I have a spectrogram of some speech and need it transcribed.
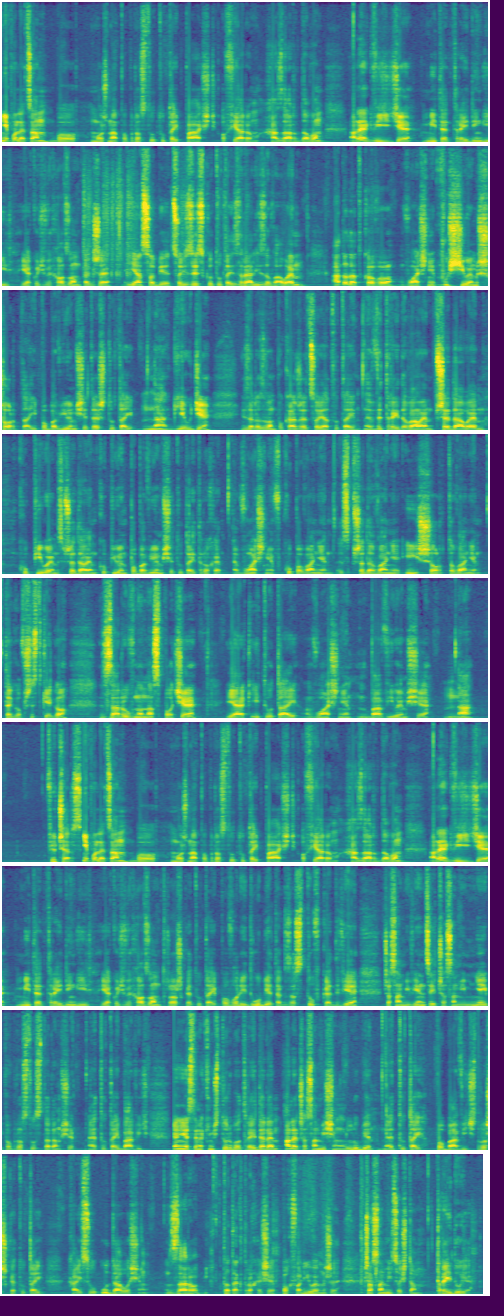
Nie polecam, bo można po prostu tutaj paść ofiarą hazardową, ale jak widzicie, mi te tradingi jakoś wychodzą, także ja sobie coś zysku tutaj zrealizowałem, a dodatkowo właśnie puściłem shorta i pobawiłem się też tutaj na giełdzie i zaraz Wam pokażę, co ja tutaj wytradowałem. Sprzedałem, kupiłem, sprzedałem, kupiłem, pobawiłem się tutaj trochę właśnie w kupowanie, sprzedawanie i shortowanie tego wszystkiego, zarówno na spocie, jak i tutaj właśnie bawiłem się na futures. Nie polecam, bo można po prostu tutaj paść ofiarą hazardową, ale jak widzicie, mi te tradingi jakoś wychodzą, troszkę tutaj powoli dłubię, tak za stówkę, dwie, czasami więcej, czasami mniej, po prostu staram się e, tutaj bawić. Ja nie jestem jakimś turbo traderem, ale czasami się lubię e, tutaj pobawić, troszkę tutaj hajsu udało się zarobić. To tak trochę się pochwaliłem, że czasami coś tam traduję.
